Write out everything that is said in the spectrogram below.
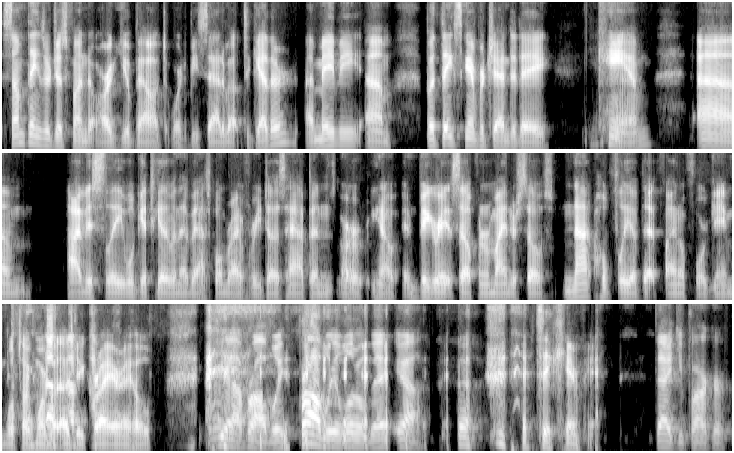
some things are just fun to argue about or to be sad about together, uh, maybe. Um, but thanks again for chatting today. Cam. Um, obviously, we'll get together when that basketball rivalry does happen, or you know, invigorate itself and remind ourselves, not hopefully of that Final Four game. We'll talk more about LJ Cryer, I hope. Yeah, probably, probably a little bit. Yeah. Take care, man. Thank you, Parker.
